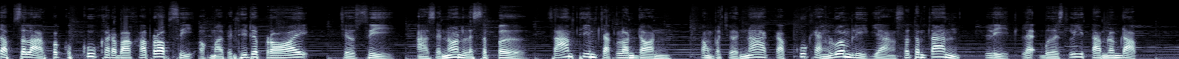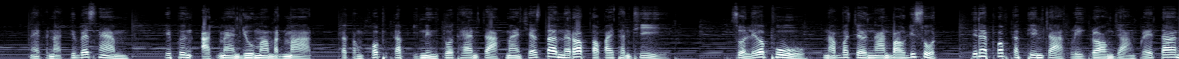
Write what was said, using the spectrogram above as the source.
จับสลากประกบคู่คาราบาวครับรอบ 4 ออกมาเป็นที่เรียบร้อย เชลซี อาร์เซนอล และสเปอร์ 3 ทีมจากลอนดอน ต้องเผชิญหน้ากับคู่แข่งร่วมลีกอย่างซ o ทัมตัน ลีดและเบอร์สลีย์ตามลำดับ ในขณะที่เวสต์แฮมที่เพิ่งอัดแมนยูมาหมาดๆก็ต้องพบกับอีกหนึ่งตัวแทนจากแมนเชสเตอร์ในรอบต่อไปทันที ส่วนลิเวอร์พูลนับว่าเจองานเบาที่สุด ที่ได้พบกับทีมจากลีกรองอย่างเบรตัน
